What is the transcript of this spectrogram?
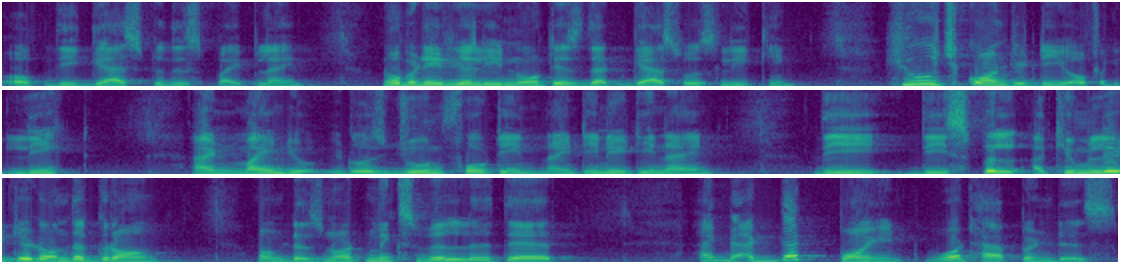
of the gas to this pipeline. Nobody really noticed that gas was leaking, huge quantity of leaked. And mind you it was June 14, 1989, the, the spill accumulated on the ground, does not mix well with air. And at that point what happened is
